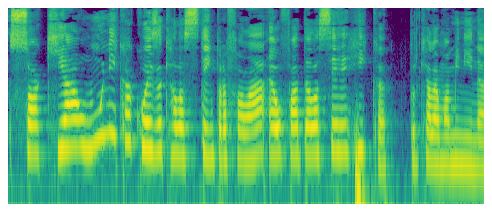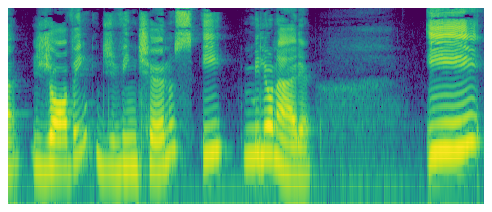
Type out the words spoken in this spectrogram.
só que a única coisa que elas têm para falar é o fato dela ser rica, porque ela é uma menina jovem, de 20 anos e milionária. E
